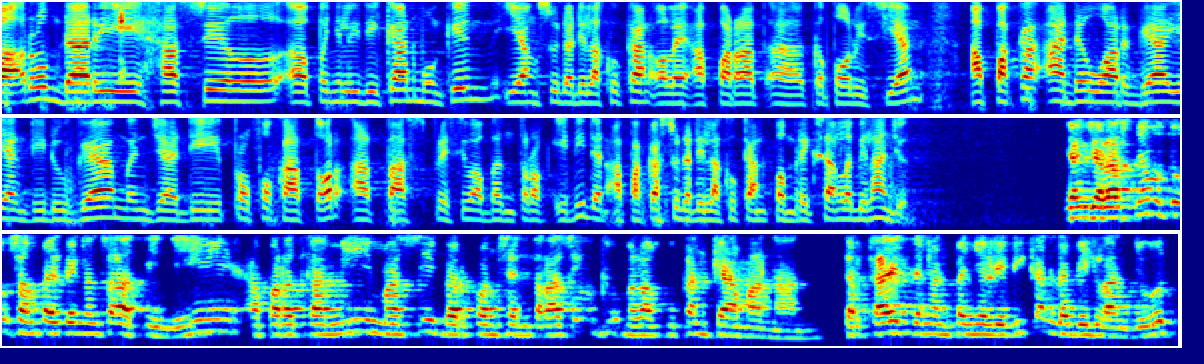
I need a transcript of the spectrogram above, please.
Pak Rum dari hasil uh, penyelidikan mungkin yang sudah dilakukan oleh aparat uh, kepolisian, apakah ada warga yang diduga menjadi provokator atas peristiwa bentrok ini dan apakah sudah dilakukan pemeriksaan lebih lanjut? Yang jelasnya untuk sampai dengan saat ini, aparat kami masih berkonsentrasi untuk melakukan keamanan. Terkait dengan penyelidikan lebih lanjut,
